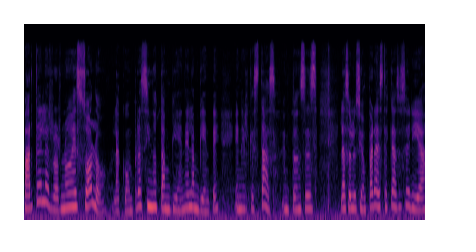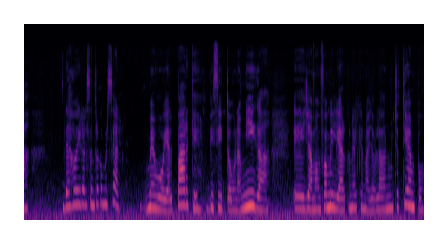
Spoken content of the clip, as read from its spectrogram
parte del error no es solo la compra, sino también el ambiente en el que estás. Entonces, la solución para este caso sería, dejo ir al centro comercial, me voy al parque, visito a una amiga, eh, llamo a un familiar con el que no haya hablado en mucho tiempo,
